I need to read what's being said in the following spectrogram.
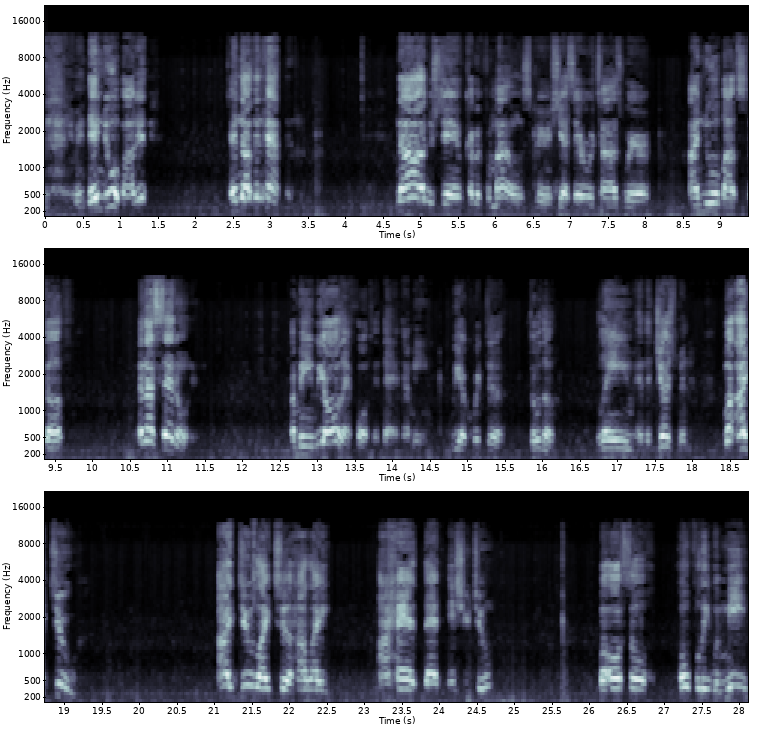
I mean, they knew about it, and nothing happened. Now, I understand coming from my own experience. Yes, there were times where I knew about stuff and I sat on it. Mean, we all at fault at that. I mean, we are quick to throw the blame and the judgment. But I do, I do like to highlight I had that issue too. But also, hopefully, with me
